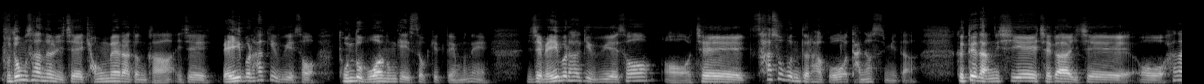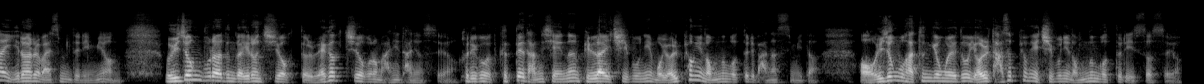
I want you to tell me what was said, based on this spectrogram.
부동산을 이제 경매라든가 이제 매입을 하기 위해서 돈도 모아놓은 게 있었기 때문에 이제 매입을 하기 위해서 어, 제 사수분들하고 다녔습니다. 그때 당시에 제가 이제 어, 하나의 일화를 말씀드리면 의정부라든가 이런 지역들 외곽 지역으로 많이 다녔어요. 그리고 그때 당시에는 빌라의 지분이 뭐 10평이 넘는 것들이 많았습니다. 어, 의정부 같은 경우에도 15평의 지분이 넘는 것들이 있었어요.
